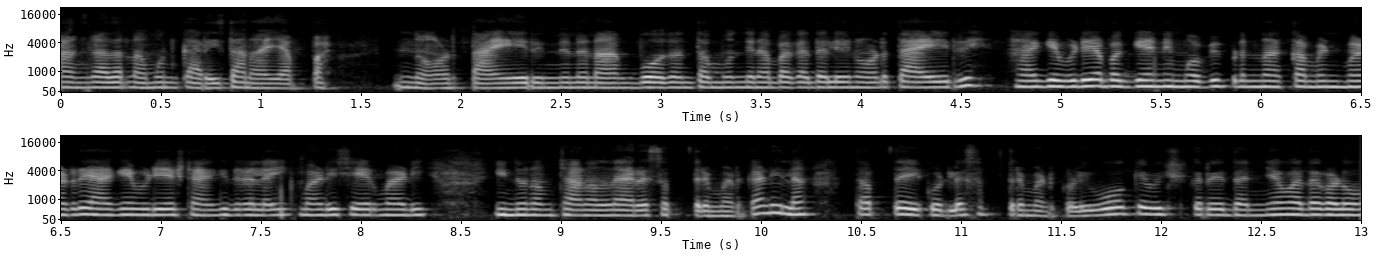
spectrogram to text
ಹಂಗಾದ್ರೆ ನಮ್ಮನ್ನು ಕರಿತಾನ ಯಪ್ಪ ನೋಡ್ತಾ ಇರಿ ಆಗ್ಬೋದಂತ ಮುಂದಿನ ಭಾಗದಲ್ಲಿ ನೋಡ್ತಾ ಇರಿ. ಹಾಗೆ ವಿಡಿಯೋ ಬಗ್ಗೆ ನಿಮ್ಮ ಅಭಿಪ್ರಾಯನ ಕಮೆಂಟ್ ಮಾಡಿರಿ. ಹಾಗೆ ವಿಡಿಯೋ ಇಷ್ಟ ಆಗಿದ್ರೆ ಲೈಕ್ ಮಾಡಿ ಶೇರ್ ಮಾಡಿ. ಇನ್ನು ನಮ್ಮ ಚಾನಲ್ನ ಯಾರೇ ಸಬ್ಸ್ಕ್ರೈಬ್ ಮಾಡ್ಕೊಂಡಿಲ್ಲ, ತಪ್ಪದೆ ಈ ಕೂಡಲೇ ಸಬ್ಸ್ಕ್ರೈಬ್ ಮಾಡ್ಕೊಳ್ಳಿ. ಓಕೆ ವೀಕ್ಷಕರೇ, ಧನ್ಯವಾದಗಳು.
